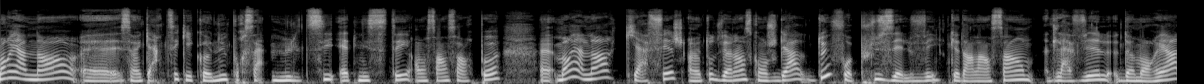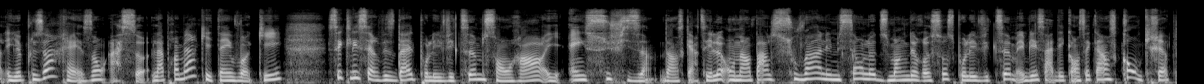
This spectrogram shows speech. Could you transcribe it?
Montréal-Nord, euh, c'est un quartier qui est connu pour sa multi-ethnicité. On s'en sort pas. Euh, Montréal-Nord qui affiche un taux de violence conjugale deux fois plus élevé que dans l'ensemble de la ville de Montréal. Et il y a plusieurs raisons à ça. La première qui est invoquée, c'est que les services d'aide pour les victimes sont rares et insuffisants dans ce quartier-là. On en parle souvent à l'émission là, du manque de ressources pour les victimes. Eh bien, ça a des conséquences concrètes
